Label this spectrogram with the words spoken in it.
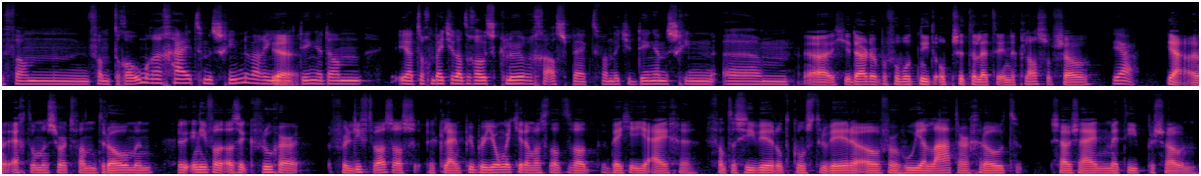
van, van dromerigheid misschien, waarin je dingen dan, ja, toch een beetje dat rooskleurige aspect, van dat je dingen misschien, ehm, Ja, dat je daardoor bijvoorbeeld niet op zit te letten in de klas of zo. ja, Ja, echt om een soort van dromen. In ieder geval, als ik vroeger verliefd was als een klein puberjongetje, dan was altijd wel een beetje je eigen fantasiewereld construeren over hoe je later groot zou zijn met die persoon.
